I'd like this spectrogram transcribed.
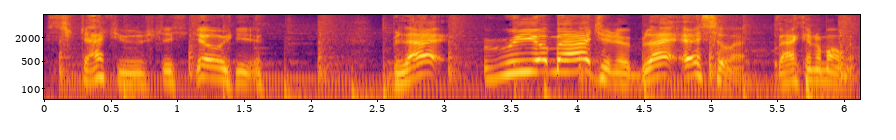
statues to show you. Black Reimaginer, Black Excellent. Back in a moment.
